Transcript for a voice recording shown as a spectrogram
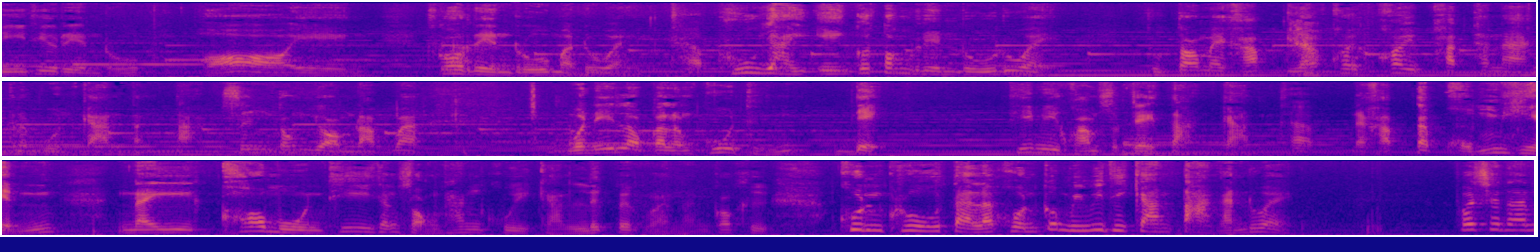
นี้ที่เรียนรู้พอเองก็เรียนรู้มาด้วยครับครูใหญ่เองก็ต้องเรียนรู้ด้วย ถูกต้องไหมครับ แล้วค่อยๆพัฒนากระบวนการต่างๆ ซึ่งต้องยอมรับว่า วันนี้เรากำลังพูดถึงเด็ก ที่มีความสนใจต่างกันครับนะครับ แต่ผมเห็นในข้อมูลที่ทั้งสองท่านคุยกันลึกไปกว่านั้นก็คือ คุณครูแต่ละคนก็มีวิธีการต่างกันด้วย เพราะฉะนั้น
